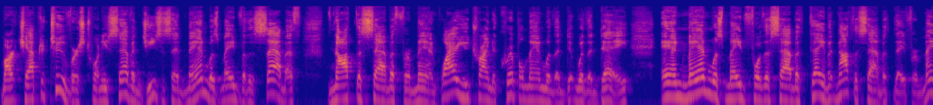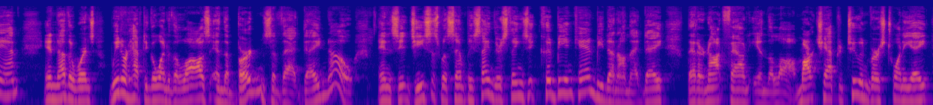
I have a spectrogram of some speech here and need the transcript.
Mark chapter 2, verse 27, Jesus said, Man was made for the Sabbath, not the Sabbath for man. Why are you trying to cripple man with a, with a day? And man was made for the Sabbath day, but not the Sabbath day for man. In other words, we don't have to go under the laws and the burdens of that day. No. And Jesus was simply saying there's things that could be and can be done on that day that are not found in the law. Mark chapter 2 and verse 28,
